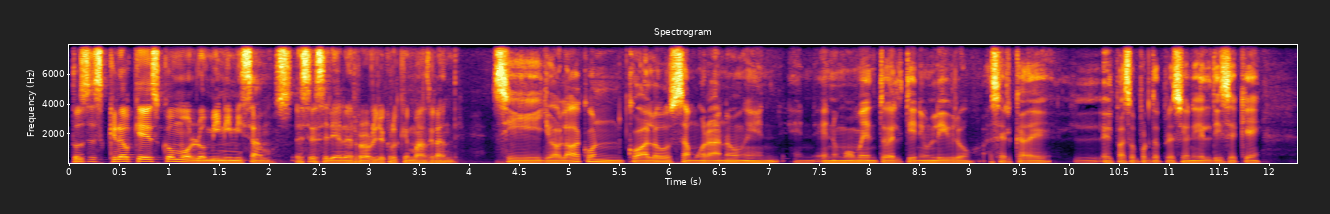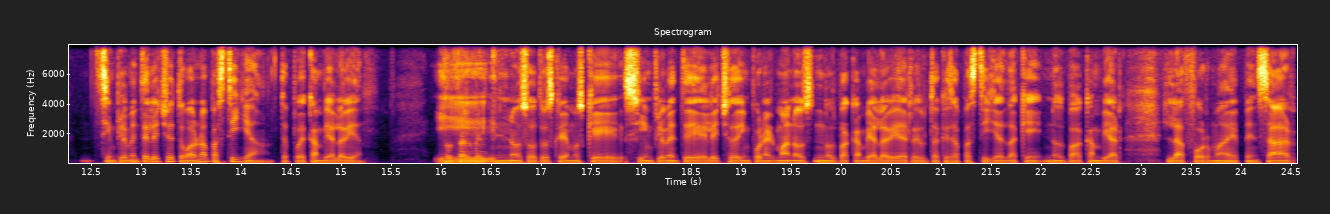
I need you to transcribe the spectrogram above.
Entonces creo que es como lo minimizamos. Ese sería el error yo creo que más grande. Sí, yo hablaba con Koalo Zamorano en, en, un momento, él tiene un libro acerca de el paso por depresión y él dice que simplemente el hecho de tomar una pastilla te puede cambiar la vida. Y nosotros creemos que simplemente el hecho de imponer manos nos va a cambiar la vida. Resulta que esa pastilla es la que nos va a cambiar la forma de pensar,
